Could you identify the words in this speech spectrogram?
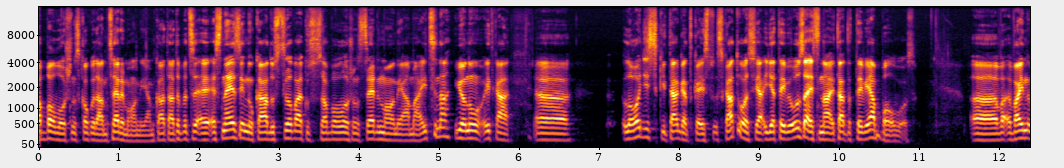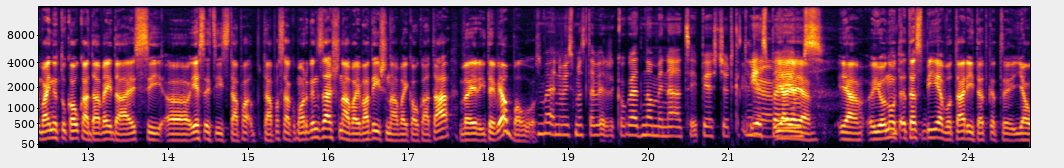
apbalvošanas kaut kādām ceremonijām. Kā tā, tāpēc es nezinu, kādus cilvēkus uz apbalvošanas ceremonijām aicina. Jo, nu, kā, uh, loģiski tagad, kad es skatos, ja, ja tevi uzaicināja, tad tevi apbalvos. Uh, vai, vai nu tu kaut kādā veidā esi uh, iesaistīts tā, tā pasākuma organizēšanā, vai vadīšanā, vai kaut kā tā, vai arī tevi apbalvos? Vai nu vismaz tev ir kaut kāda nominācija piešķirta, ka jā. iespējams. Jā, jā, jā. jā jo nu, tas bija arī tad, kad jau,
